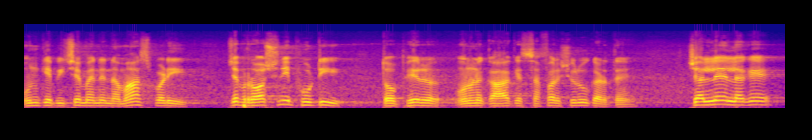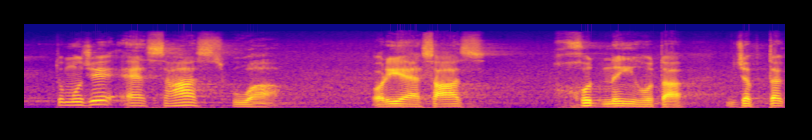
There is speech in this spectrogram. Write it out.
उनके पीछे मैंने नमाज़ पढ़ी। जब रोशनी फूटी तो फिर उन्होंने कहा कि सफ़र शुरू करते हैं। चलने लगे तो मुझे एहसास हुआ, और ये एहसास खुद नहीं होता, जब तक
